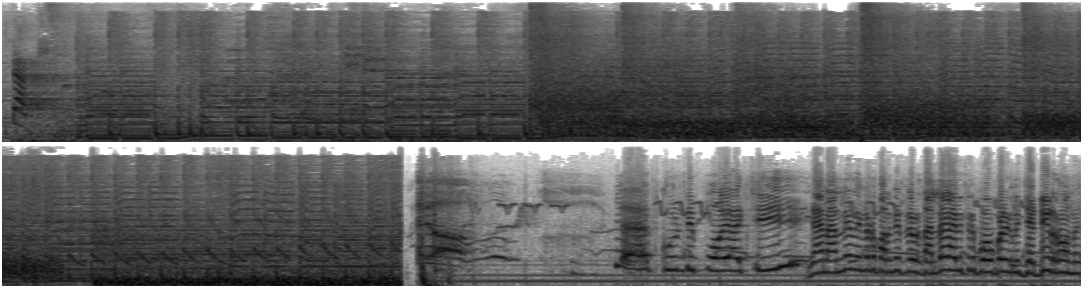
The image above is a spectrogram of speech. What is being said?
start. കുണ്ടിപ്പോയാച്ചി ഞാൻ അന്നേ നിന്നോട് പറഞ്ഞിട്ടില്ല ഒരു നല്ല കാര്യത്തിൽ പോകുമ്പോഴെങ്കിലും ജഡ്ഡി ഇടണോന്ന്.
